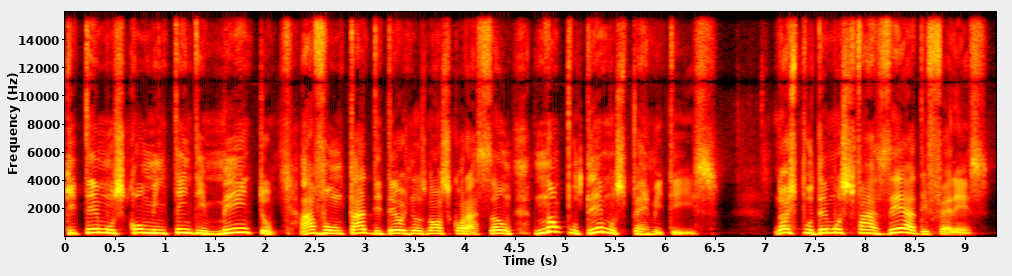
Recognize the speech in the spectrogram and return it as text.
que temos como entendimento a vontade de Deus no nosso coração, não podemos permitir isso. Nós podemos fazer a diferença.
